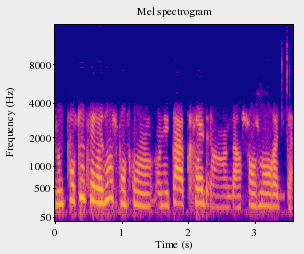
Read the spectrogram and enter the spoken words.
Donc pour toutes ces raisons, je pense qu'on n'est pas près d'un changement radical.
